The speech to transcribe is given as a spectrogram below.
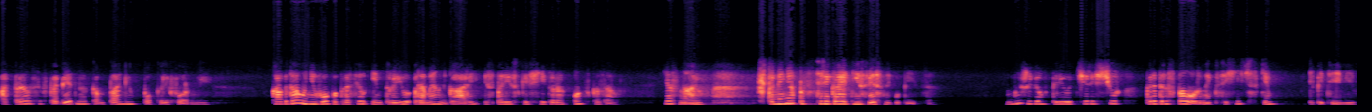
отправился в победную кампанию по Калифорнии. Когда у него попросил интервью Ромен Гарри из парижской Фигаро, он сказал: "Я знаю, что меня подстерегает неизвестный убийца. Мы живем в период чересчур предрасположенный к психическим эпидемиям".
